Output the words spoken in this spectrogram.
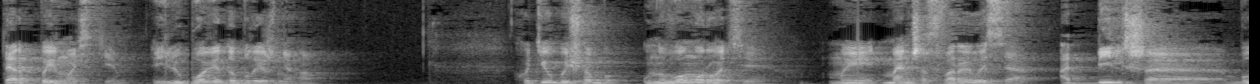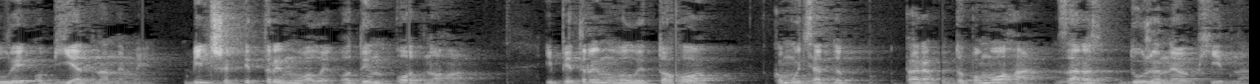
терпимості і любові до ближнього. Хотів би, щоб у новому році ми менше сварилися, а більше були об'єднаними, більше підтримували один одного і підтримували того, кому ця допомога зараз дуже необхідна.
